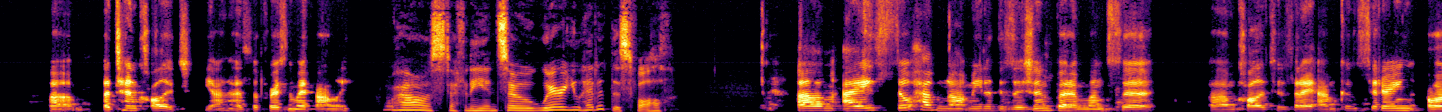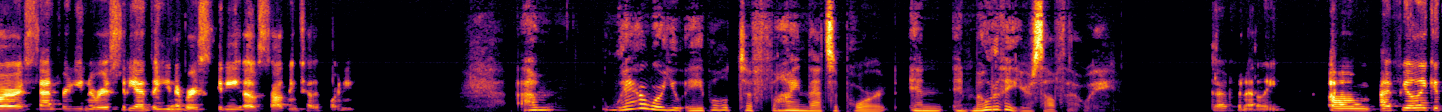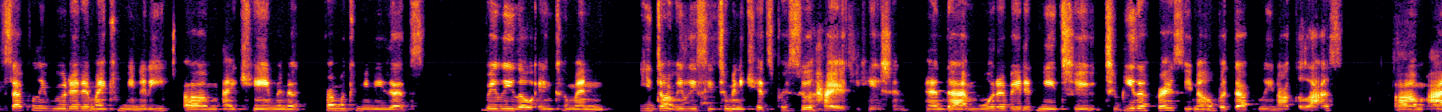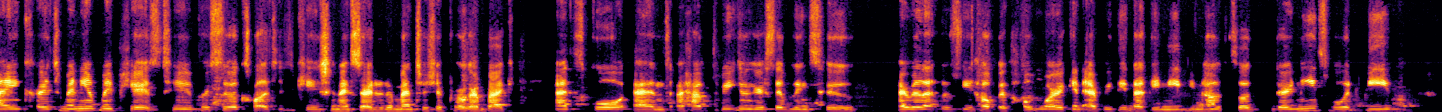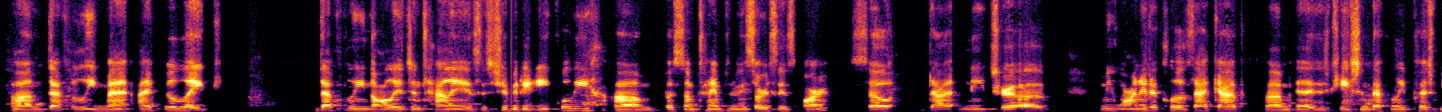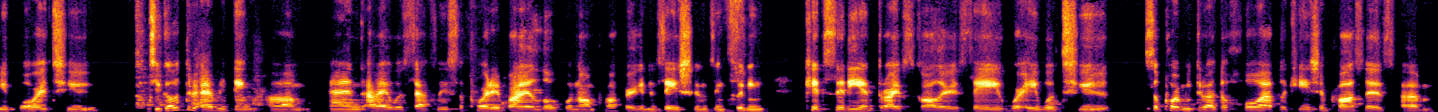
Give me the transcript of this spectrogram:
um, attend college, yeah, as the first in my family. Wow, Stephanie. And so, where are you headed this fall? Um, I still have not made a decision, but amongst the um, colleges that I am considering are Stanford University and the University of Southern California. Um, where were you able to find that support and, and motivate yourself that way? Definitely. Um, I feel like it's definitely rooted in my community. Um, I came in a, from a community that's really low income and you don't really see too many kids pursue higher education. And that motivated me to to be the first you know but definitely not the last. Um, i encourage many of my peers to pursue a college education. I started a mentorship program back at school and i have three younger siblings who i relentlessly help with homework and everything that they need you know? So their needs would be um, definitely met. I feel like definitely knowledge and talent is distributed equally, um, but sometimes resources aren't. So that nature of me wanting to close that gap um, in education definitely pushed me forward to to go through everything. Um, and I was definitely supported by local nonprofit organizations, including Kid City and Thrive Scholars. They were able to support me throughout the whole application process, um,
